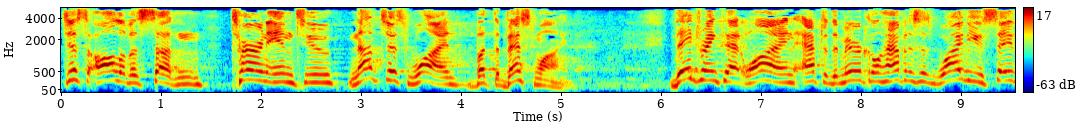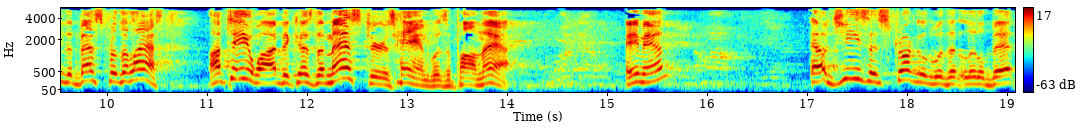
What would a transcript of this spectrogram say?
just all of a sudden turn into not just wine, but the best wine. They drank that wine after the miracle happened and says, Why do you save the best for the last? I'll tell you why, because the master's hand was upon that. Amen? Now, Jesus struggled with it a little bit,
